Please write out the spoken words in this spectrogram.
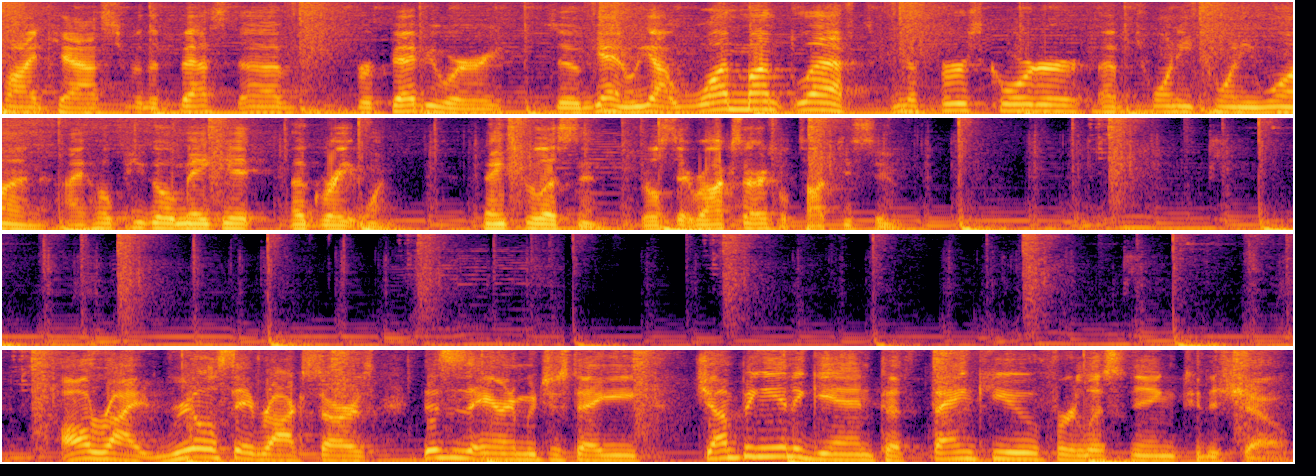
podcast for the best of for February. So again, we got one month left in the first quarter of 2021. I hope you go make it a great one. Thanks for listening. Real Estate Rockstars, we'll talk to you soon. All right, Real Estate Rockstars, this is Aaron Amuchastegui jumping in again to thank you for listening to the show.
